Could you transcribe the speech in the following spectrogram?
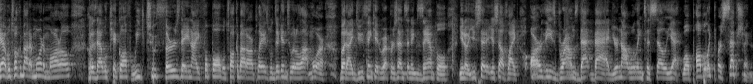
Yeah, we'll talk about it more tomorrow because that will kick off week two Thursday night football. We'll talk about our plays. We'll dig into it a lot more. But I do think it represents an example. You know, you said it yourself like, are these Browns that bad? You're not willing to sell yet. Well, public perception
